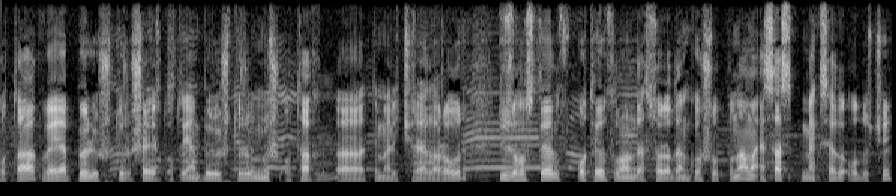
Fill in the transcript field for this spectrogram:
otaq və ya bölüşdür shared otaq, yəni bölüşdürülmüş otaq ə, deməli kirələr olur. Düz hostel, otel falan da sonradan qoşulub buna, amma əsas məqsədi odur ki,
